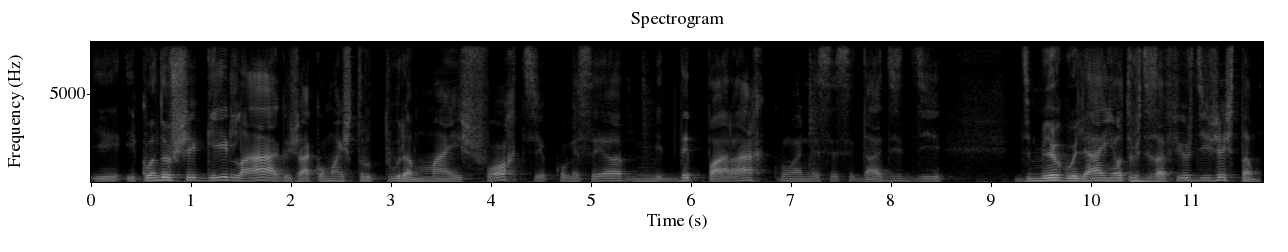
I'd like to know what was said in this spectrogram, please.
E, e quando eu cheguei lá, já com uma estrutura mais forte, eu comecei a me deparar com a necessidade de, de mergulhar em outros desafios de gestão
